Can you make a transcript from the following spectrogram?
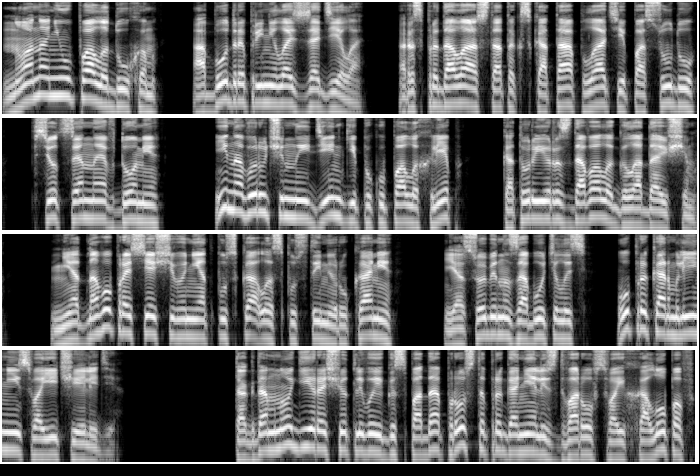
Но она не упала духом, а бодро принялась за дело, распродала остаток скота, платье, посуду, все ценное в доме и на вырученные деньги покупала хлеб, который раздавала голодающим, ни одного просящего не отпускала с пустыми руками и особенно заботилась о прокормлении своей челяди. Тогда многие расчетливые господа просто прогоняли с дворов своих холопов,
